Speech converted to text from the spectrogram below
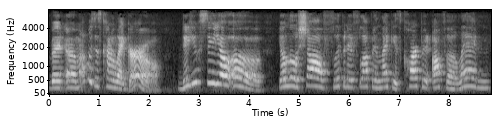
But um, I was just kind of like, girl, do you see your uh your little shawl flipping and flopping like it's carpet off of Aladdin.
